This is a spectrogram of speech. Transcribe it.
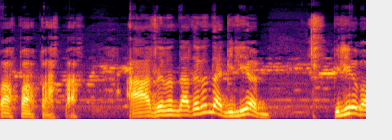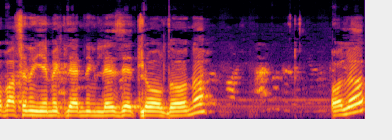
Bak bak bak bak. Ağzının tadını da biliyor. Biliyor babasının yemeklerinin lezzetli olduğunu. Oğlum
